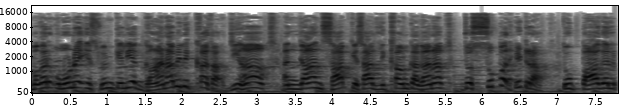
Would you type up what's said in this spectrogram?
मगर उन्होंने इस फ़िल्म के लिए गाना भी लिखा था। जी हाँ अनजान साहब के साथ लिखा उनका गाना, जो सुपर हिट रहा। तू पागल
